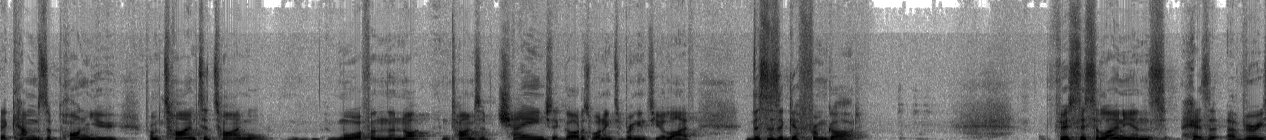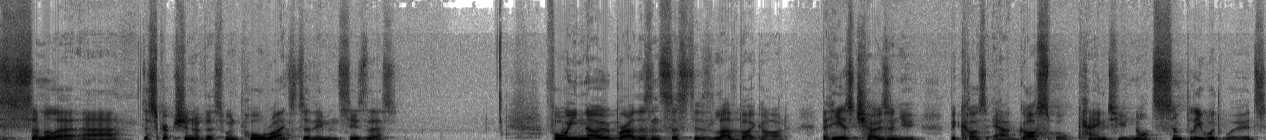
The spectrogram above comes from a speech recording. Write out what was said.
that comes upon you from time to time, or more often than not, in times of change that God is wanting to bring into your life, this is a gift from God. First Thessalonians has a, very similar uh, description of this when Paul writes to them and says this For we know, brothers and sisters, loved by God, that He has chosen you because our gospel came to you not simply with words,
